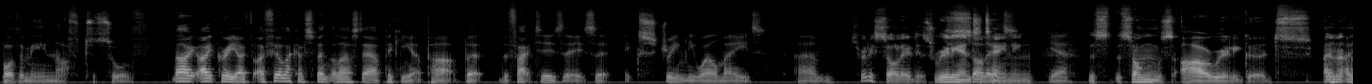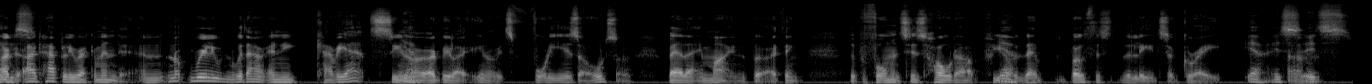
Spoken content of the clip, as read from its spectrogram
bother me enough to sort of. No, I, I agree. I, I feel like I've spent the last hour picking it apart, but the fact is that it's a extremely well made. Um, It's really solid. It's really Solid. entertaining. yeah, The the songs are really good, and I think I'd, I'd happily recommend it. And not really without any caveats. You know, I'd be like, you know, it's forty years old, so bear that in mind. But I think the performances hold up. You Yeah. know, they're both the, the leads are great. yeah. It's Um, it's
